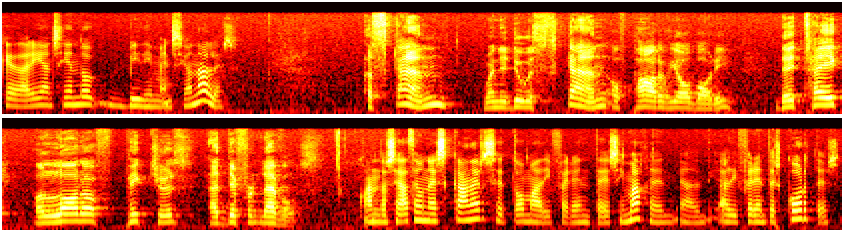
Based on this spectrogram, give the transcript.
quedarían siendo bidimensionales. A scan, when you do a scan of part of your body, they take a lot of pictures at different levels. Cuando se hace un escáner se toma diferentes imágenes, a, a diferentes cortes.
